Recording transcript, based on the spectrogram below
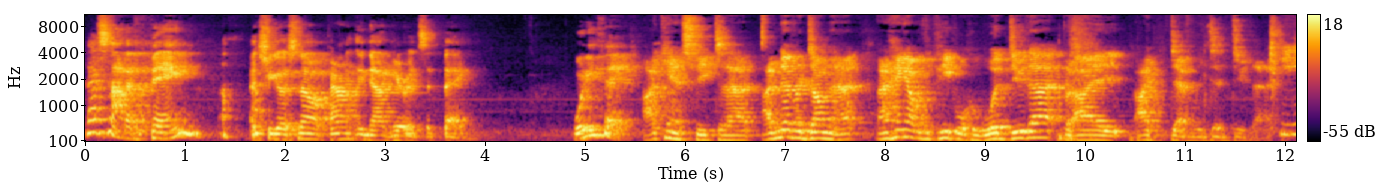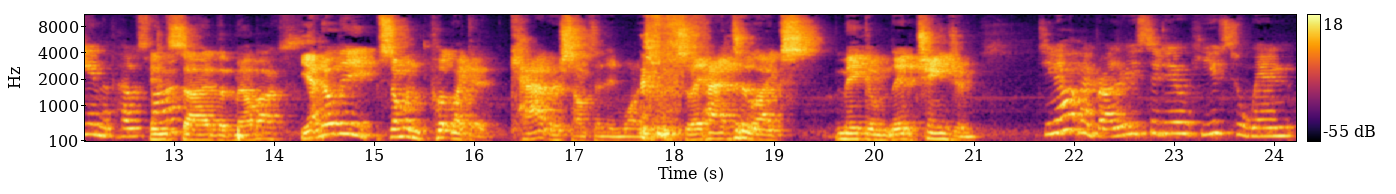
That's not a thing." And she goes, "No, apparently down here it's a thing." What do you think? I can't speak to that. I've never done that. I hang out with the people who would do that, but I I definitely did do that. Pee in the post box? Inside the mailbox? Yeah. I know they someone put like a cat or something in one of them, so they had to like make them. They had to change them. Do you know what my brother used to do? He used to win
